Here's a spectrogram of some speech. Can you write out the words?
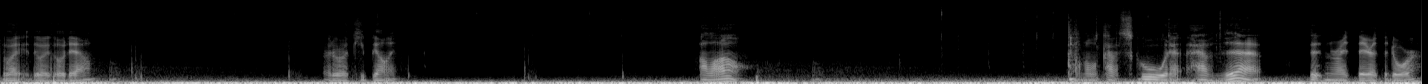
Do I do I go down? Or do I keep going? Hello. I don't know what kind of school would ha have that sitting right there at the door.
